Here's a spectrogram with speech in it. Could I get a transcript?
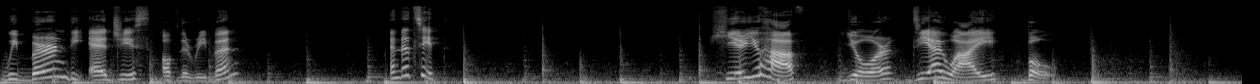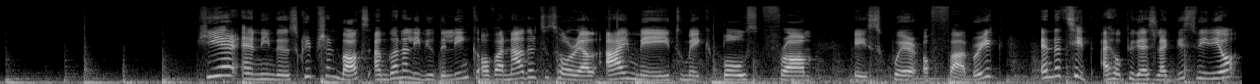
We burn the edges of the ribbon. And that's it. Here you have your DIY bow. Here and in the description box, I'm gonna leave you the link of another tutorial I made to make bows from a square of fabric. And that's it. I hope you guys like this video.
